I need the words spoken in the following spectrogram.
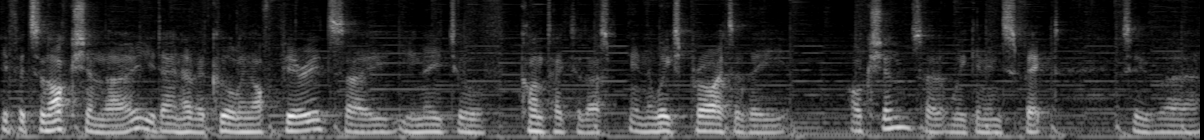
If it's an auction though, you don't have a cooling off period, so you need to have contacted us in the weeks prior to the auction so that we can inspect to uh,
